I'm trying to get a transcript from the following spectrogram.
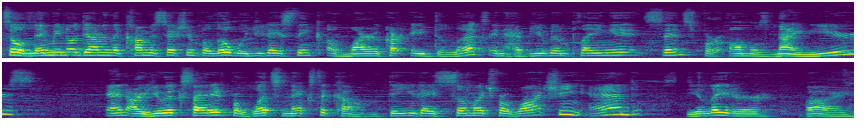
So let me know down in the comment section below what you guys think of Mario Kart 8 Deluxe and have you been playing it since for almost 9 years? And are you excited for what's next to come? Thank you guys so much for watching and see you later. Bye.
